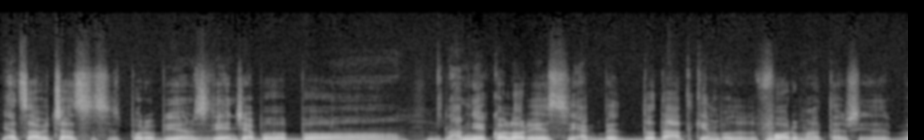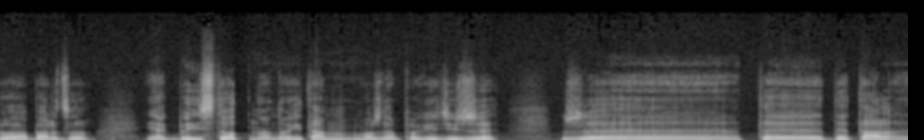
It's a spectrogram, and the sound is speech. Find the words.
ja cały czas porobiłem zdjęcia, bo, bo dla mnie kolor jest jakby dodatkiem, bo forma też była bardzo jakby istotna. No i tam można powiedzieć, że że te detale,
